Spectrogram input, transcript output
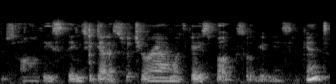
There's all these things you got to switch around with Facebook, so give me a second.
